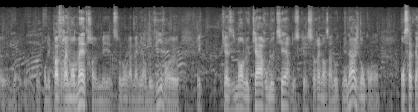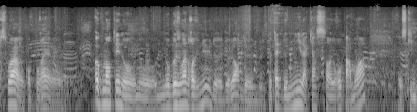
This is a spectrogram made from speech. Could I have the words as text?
euh, dont on n'est pas vraiment maître, mais selon la manière de vivre, euh, est quasiment le quart ou le tiers de ce qu'elle serait dans un autre ménage. Donc on, s'aperçoit qu'on pourrait euh, augmenter nos, besoins de revenus de, l'ordre de, peut-être de 1000 à 1500 euros par mois. Ce qui,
